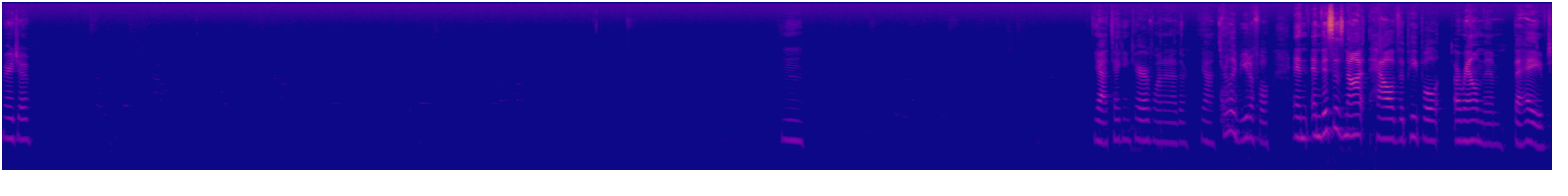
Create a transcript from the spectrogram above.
Mary Jo. Mm. Yeah, taking care of one another. Yeah, it's really beautiful. And and this is not how the people around them behaved.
